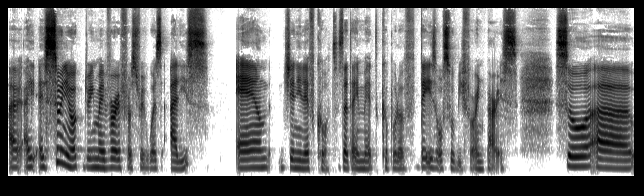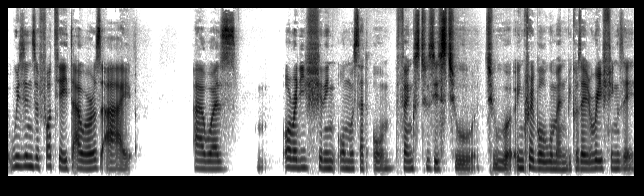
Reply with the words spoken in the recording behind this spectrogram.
I- I saw in New York during my very first trip was Alice and Jenny Lefcourt that I met a couple of days also before in Paris. So uh, within the 48 hours, I I was already feeling almost at home thanks to these two two incredible women because I really think they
